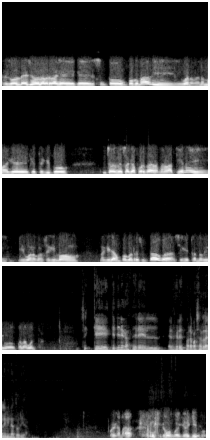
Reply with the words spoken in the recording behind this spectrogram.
el gol de ellos, la verdad que, que siento un poco mal y, bueno, menos mal que, que, este equipo muchas veces saca fuerza donde no las tiene y, y, bueno, conseguimos maquillar un poco el resultado para seguir estando vivos para la vuelta. Sí, ¿qué, ¿Qué tiene que hacer el, el Jerez para pasar la eliminatoria? Pues ganar, como cualquier equipo.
